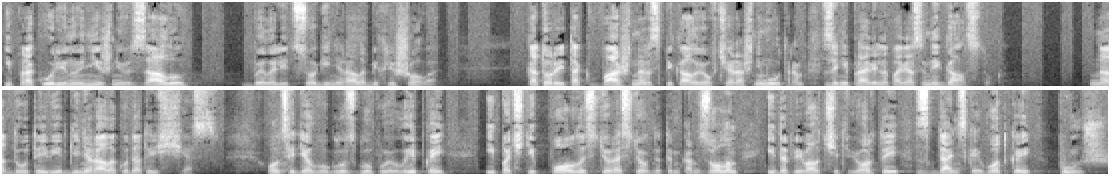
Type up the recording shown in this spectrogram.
и прокуренную нижнюю залу, было лицо генерала Бехлешова, который так важно распекал его вчерашним утром за неправильно повязанный галстук. Надутый вид генерала куда-то исчез. Он сидел в углу с глупой улыбкой и почти полностью расстегнутым камзолом и допивал четвертый с гданьской водкой пунш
